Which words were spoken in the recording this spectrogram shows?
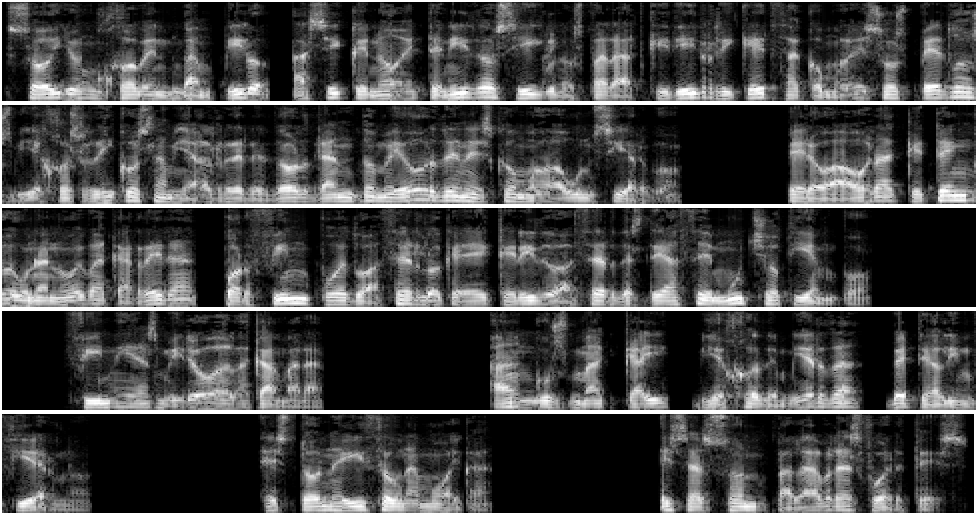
Soy un joven vampiro, así que no he tenido siglos para adquirir riqueza como esos pedos viejos ricos a mi alrededor dándome órdenes como a un siervo. Pero ahora que tengo una nueva carrera, por fin puedo hacer lo que he querido hacer desde hace mucho tiempo. Phineas miró a la cámara. Angus Mackay, viejo de mierda, vete al infierno. Stone hizo una mueca. Esas son palabras fuertes.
